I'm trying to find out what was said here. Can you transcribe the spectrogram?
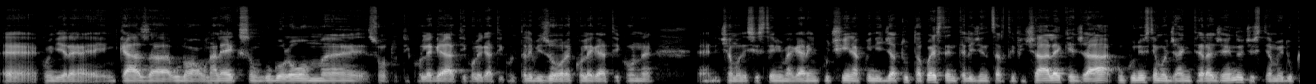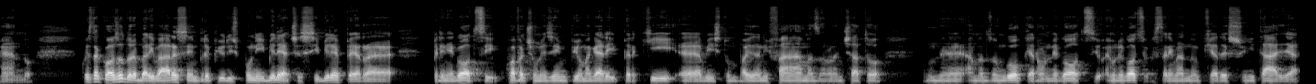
eh, come dire, in casa uno ha un Alexa, un Google Home, eh, sono tutti collegati, collegati col televisore, collegati con eh, diciamo dei sistemi magari in cucina, quindi già tutta questa intelligenza artificiale già, con cui noi stiamo già interagendo e ci stiamo educando. Questa cosa dovrebbe arrivare sempre più disponibile e accessibile per, per i negozi. Qua faccio un esempio magari per chi eh, ha visto un paio di anni fa Amazon ha lanciato un eh, Amazon Go che era un negozio, è un negozio che sta arrivando anche adesso in Italia,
